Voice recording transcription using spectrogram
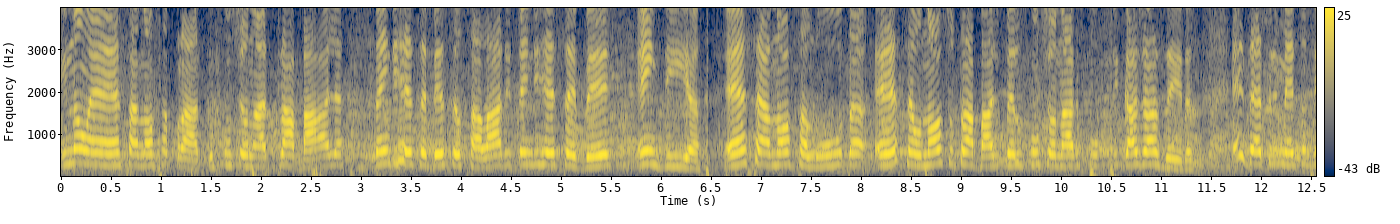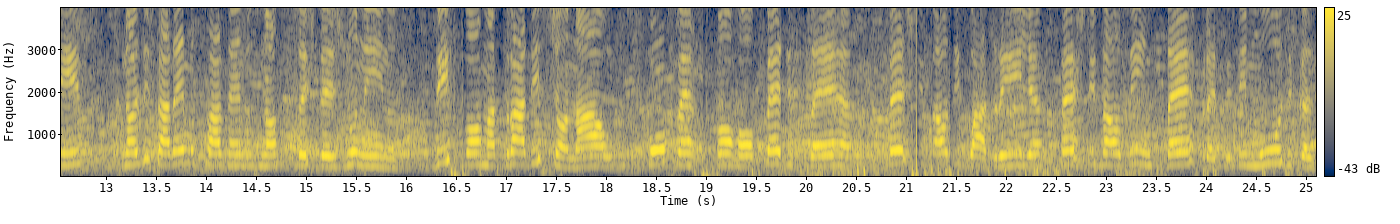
E não é essa a nossa prática. O funcionário trabalha, tem de receber seu salário e tem de receber em dia. Essa é a nossa luta, esse é o nosso trabalho pelo funcionário público de Cajazeiras. Em detrimento disso, nós estaremos fazendo os nossos festejos juninos de forma tradicional, com forró pé de serra, festival de quadrilha, festival de intérprete de músicas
